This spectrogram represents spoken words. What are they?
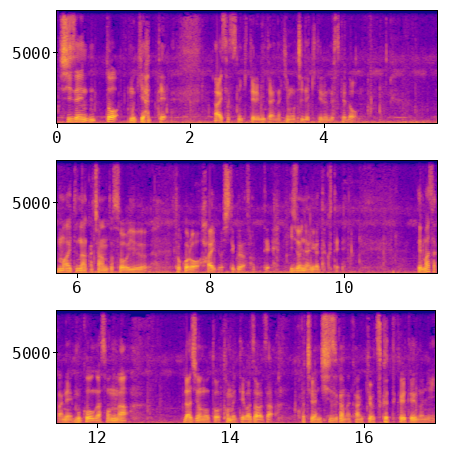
自然と向き合って挨拶に来てるみたいな気持ちで来てるんですけど割となんかちゃんとそういうところを配慮してくださって非常にありがたくて。でまさかね向こうがそんなラジオの音を止めてわざわざこちらに静かな環境を作ってくれてるのに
